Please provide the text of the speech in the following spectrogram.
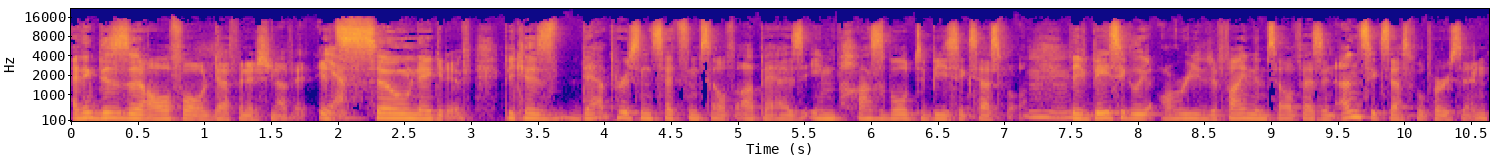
I think this is an awful definition of it. It's Yeah. so negative because that person sets themselves up as impossible to be successful. Mm-hmm. They've basically already defined themselves as an unsuccessful person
